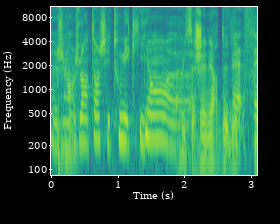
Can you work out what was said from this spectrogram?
euh, je l'en- je l'entends chez tous mes clients. Ah oui, euh, ça génère des, ça-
